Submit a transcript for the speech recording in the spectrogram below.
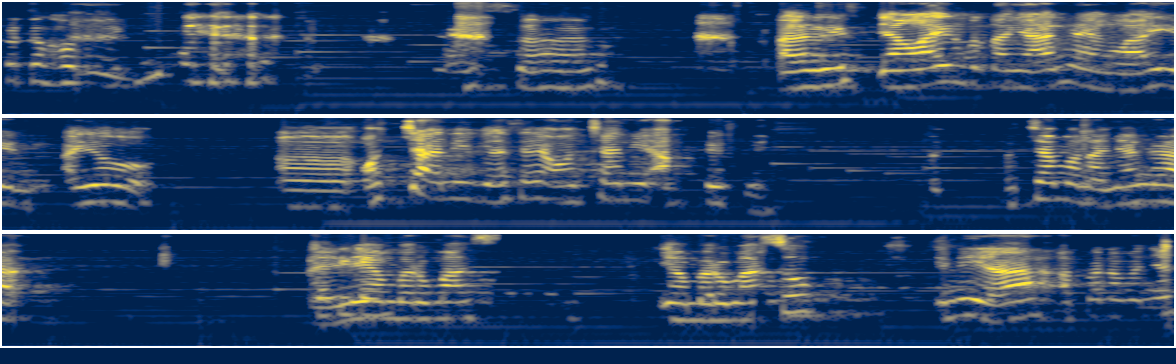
Foto Dasar. Aris, yang lain pertanyaannya yang lain. Ayo, uh, Ocha nih biasanya Ocha nih aktif nih. Ocha mau nanya nggak? Nah ini kan... yang baru masuk, yang baru masuk ini ya apa namanya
